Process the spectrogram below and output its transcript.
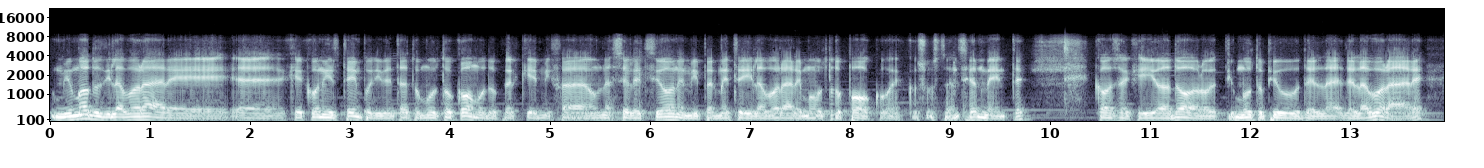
Un mio modo di lavorare eh, che con il tempo è diventato molto comodo perché mi fa una selezione, mi permette di lavorare molto poco, ecco, sostanzialmente, cosa che io adoro più, molto più del, del lavorare,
